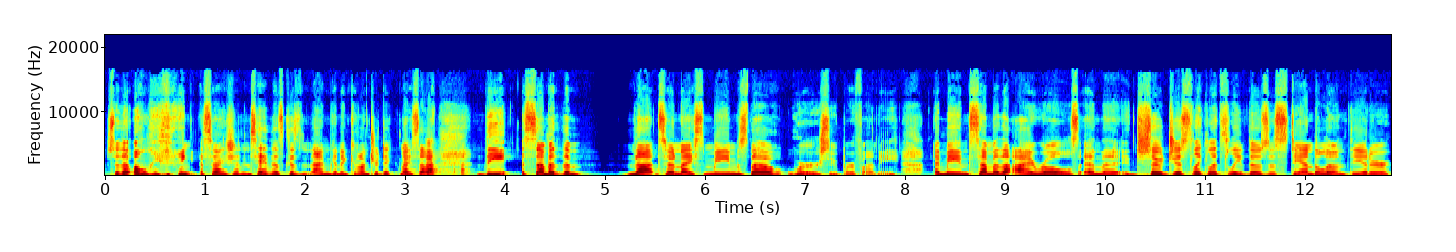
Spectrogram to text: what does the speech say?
So the only thing, so I shouldn't say this because I'm going to contradict myself. the some of the not so nice memes though were super funny. I mean, some of the eye rolls and the so just like let's leave those as standalone theater.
